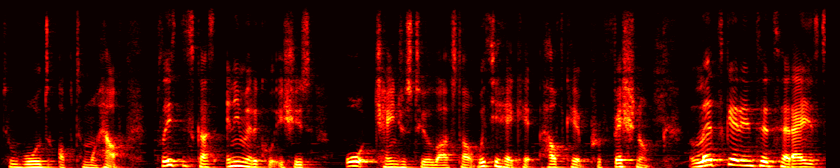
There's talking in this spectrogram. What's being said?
towards optimal health. Please discuss any medical issues or changes to your lifestyle with your healthcare professional. Let's get into today's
